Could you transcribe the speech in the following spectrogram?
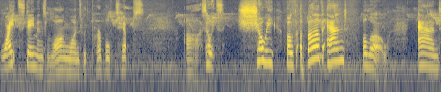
white stamens, long ones with purple tips. Uh, so it's showy both above and below. And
